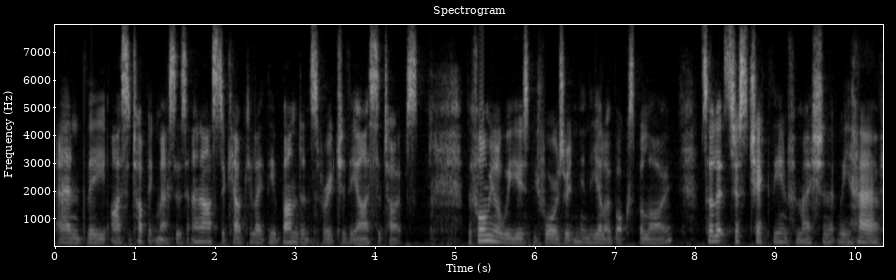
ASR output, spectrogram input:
and the isotopic masses and asked to calculate the abundance for each of the isotopes. The formula we used before is written in the yellow box below, so let's just check the information that we have.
